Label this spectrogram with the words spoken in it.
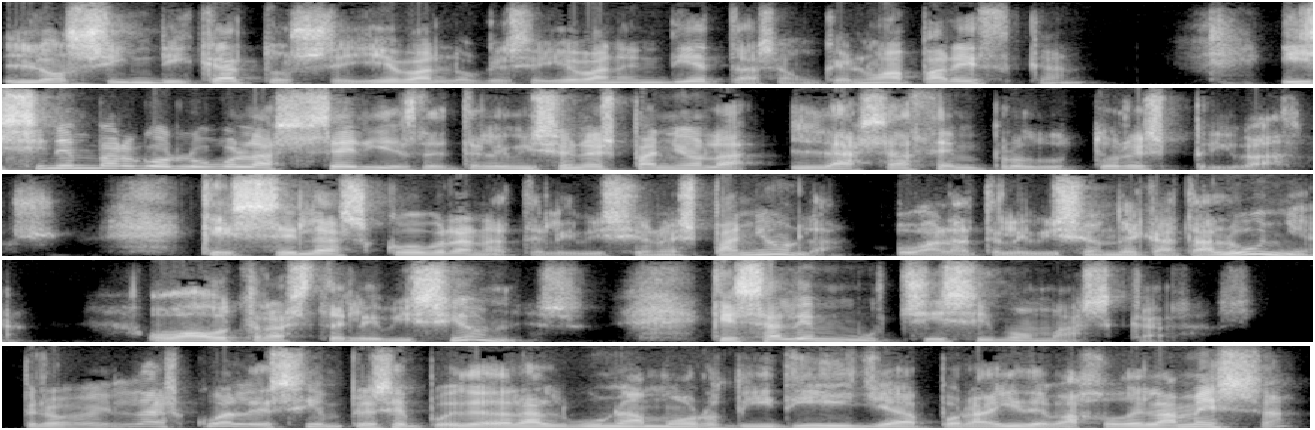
los sindicatos se llevan lo que se llevan en dietas, aunque no aparezcan, y sin embargo, luego las series de televisión española las hacen productores privados, que se las cobran a televisión española o a la televisión de Cataluña o a otras televisiones, que salen muchísimo más caras, pero en las cuales siempre se puede dar alguna mordidilla por ahí debajo de la mesa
